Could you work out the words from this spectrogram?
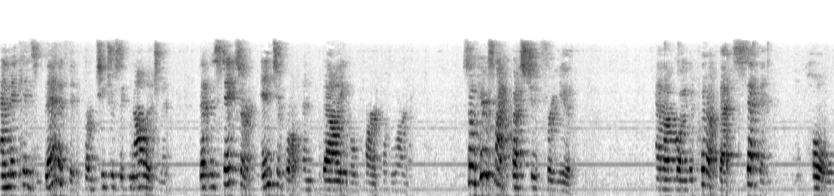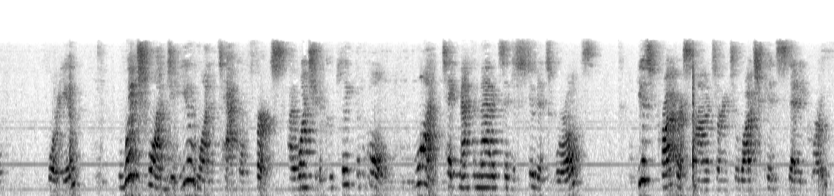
And the kids benefit from teachers' acknowledgement that mistakes are an integral and valuable part of learning. So here's my question for you. And I'm going to put up that second poll for you. Which one do you want to tackle first? I want you to complete the poll. One, take mathematics into students' worlds. Use progress monitoring to watch kids' steady growth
